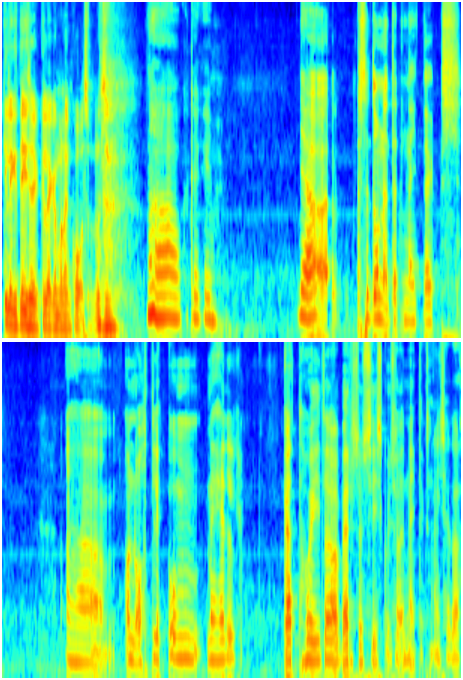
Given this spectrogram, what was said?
kellegi teisega, kellega ma olen koos olnud. aa, okei, okei. ja kas sa tunned, et näiteks äh, on ohtlikum mehel kätt hoida versus siis, kui sa oled näiteks naisega?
